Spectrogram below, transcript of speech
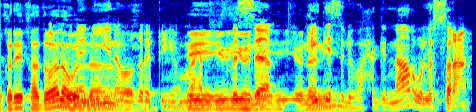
إغريق هذول يونانيين ولا أو اغريقيين ما أعرف. بس يونانيين. Hades اللي هو حق النار ولا السرعه؟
